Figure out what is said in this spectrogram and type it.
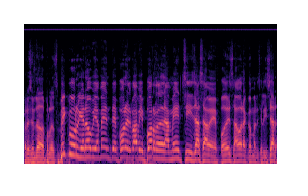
Presentado por los Big Burger, obviamente, por el Babi, por la Mechi. Ya sabes, podés ahora comercializar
